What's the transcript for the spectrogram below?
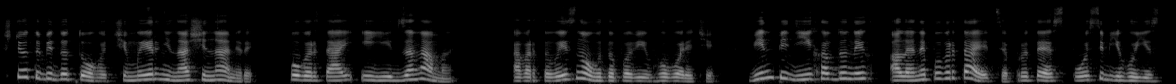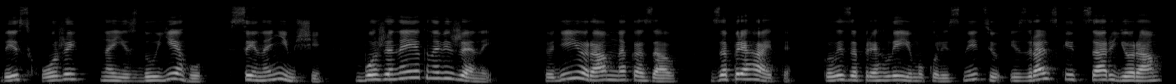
Що тобі до того, чи мирні наші наміри? Повертай і їдь за нами. А вартовий знову доповів, говорячи: він під'їхав до них, але не повертається, проте спосіб його їзди схожий на їзду Єгу, сина німші, бо жене як навіжений. Тоді Йорам наказав: Запрягайте. Коли запрягли йому колісницю, ізраїльський цар Йорам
